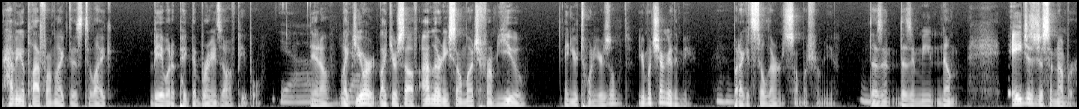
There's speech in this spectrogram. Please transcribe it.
having a platform like this to like be able to pick the brains off people. Yeah. You know, like yeah. you're like yourself. I'm learning so much from you, and you're 20 years old. You're much younger than me, Mhm. but I could still learn so much from you. Mhm. Doesn't doesn't mean num age is just a number.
